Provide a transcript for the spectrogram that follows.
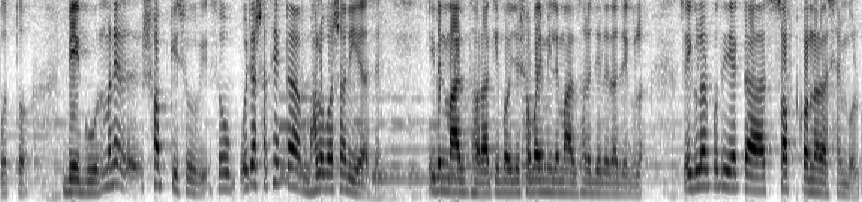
করতো। বেগুন মানে সব কিছু সো ওইটার সাথে একটা ভালোবাসার ইয়ে আছে। ইভেন মাছ ধরা কিংবা ওই যে সবাই মিলে মাছ ধরে জেলেরা যেগুলো। সো এইগুলোর প্রতি একটা সফট কর্নার আছে আমি বলব।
